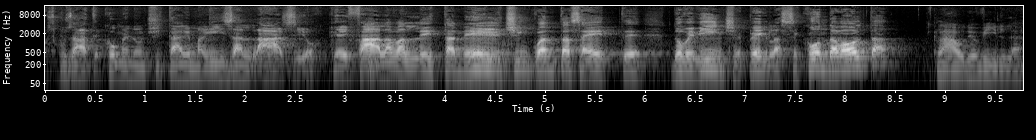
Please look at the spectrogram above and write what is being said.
scusate, come non citare Marisa Allasio, che fa la valletta nel 57, dove vince per la seconda volta Claudio Villa.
